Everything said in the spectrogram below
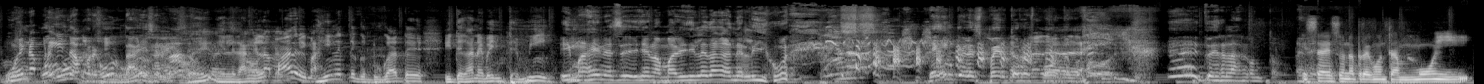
Buena, buena pregunta, esa, hermano. Sí, que le dan en la madre. Imagínate que tú gastes y te gane 20 mil. Imagínese en la madre si le dan en el hijo. Dejen que el experto responda, por favor. Entonces, con todo. Esa es una pregunta muy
